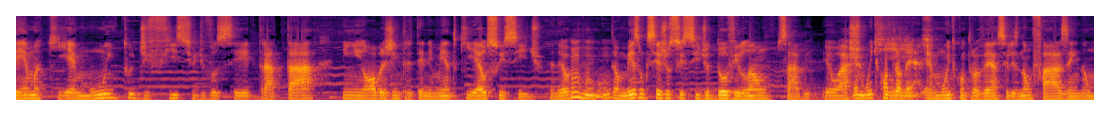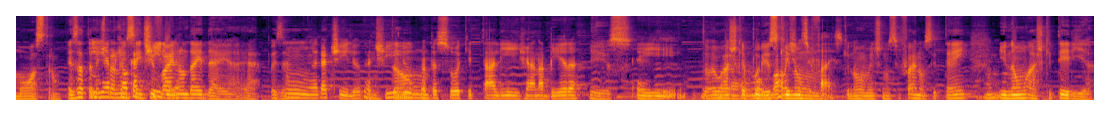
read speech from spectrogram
tema que é muito difícil de você tratar em obras de entretenimento que é o suicídio, entendeu? Uhum. Então, mesmo que seja o suicídio do vilão, sabe? Eu acho é muito que controverso. é muito controverso, eles não fazem, não mostram. Exatamente é para não incentivar gatilho, e não né? dar ideia. É, pois é. Hum, é gatilho, é gatilho então, pra pessoa que tá ali já na beira. Isso. E, então eu acho que é por isso que não, não, se faz. Que normalmente não se faz, não se tem hum. e não acho que teria,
